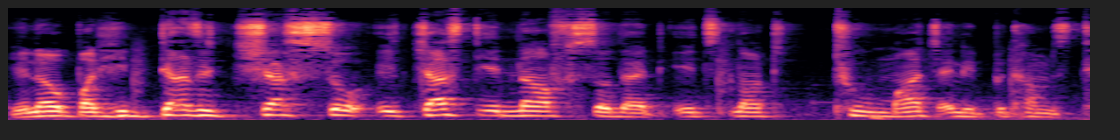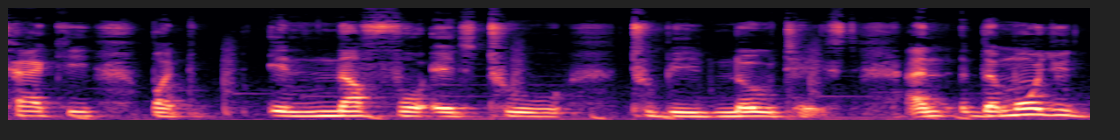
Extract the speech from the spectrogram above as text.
you know but he does it just so it just enough so that it's not too much and it becomes tacky but enough for it to to be noticed. And the more you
